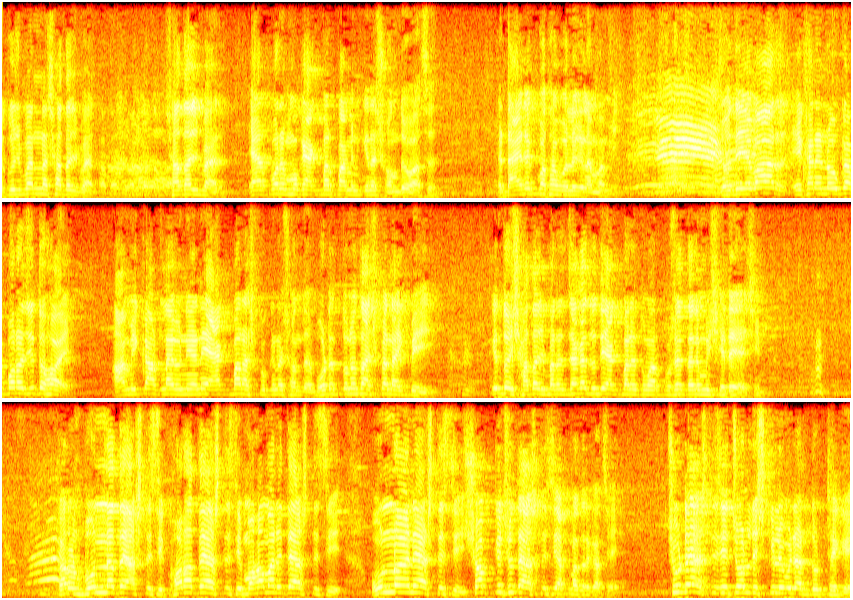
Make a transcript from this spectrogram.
একুশ বার না সাতাশ বার। সাতাশ বার। এরপরে মুখে একবার পাবেন কিনা সন্দেহ আছে। ডাইরেক্ট কথা বলে গেলাম আমি। যদি এবার এখানে নৌকা পরাজিত হয়, আমি কাটলা ইউনিয়নে একবার আসব কিনা সন্দেহ। ভোটের তো তো আসবে না একবেই কিন্তু ওই সাতাশ বারের জায়গায় যদি একবারে তোমার পোষায় তাহলে আমি সেটাই আসি কারণ বন্যাতে আসতেছি, খরাতে আসতেছি, মহামারীতে আসতেছি, উন্নয়নে আসতেছি সব কিছুতে আসতেছি আপনাদের কাছে। ছুটে আসতেছি চল্লিশ কিলোমিটার দূর থেকে।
